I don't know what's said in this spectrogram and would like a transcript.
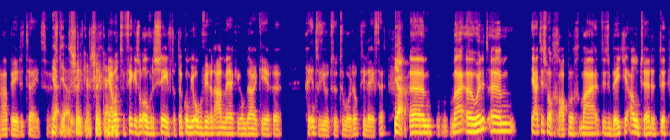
HP de tijd. ja, ja zeker, zeker. Ja, want Fik is al over de 70. Dan kom je ongeveer in aanmerking om daar een keer geïnterviewd te worden op die leeftijd. Ja. Ehm, maar hoe heet het? Ehm, ja, het is wel grappig, maar het is een beetje oud. Hè? De, de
